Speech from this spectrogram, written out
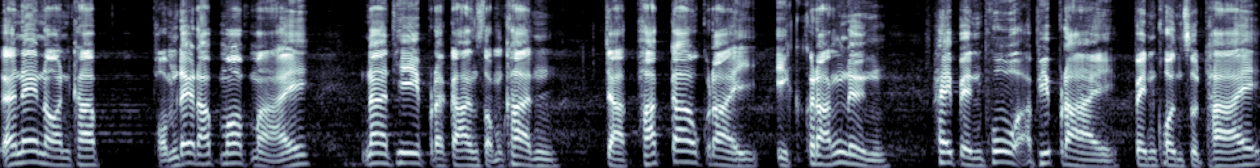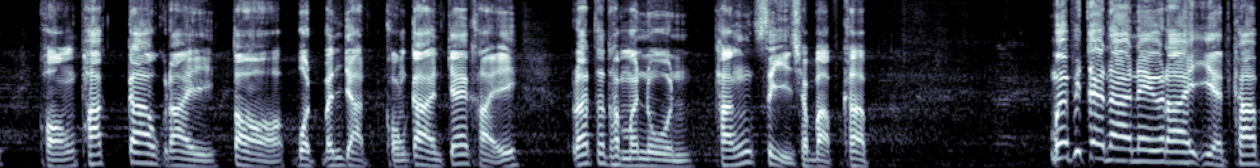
และแน่นอนครับ ผมได้รับมอบหมายหน้าที่ประการสำคัญจากพักก้าวไกลอีกครั้งหนึ่ง ให้เป็นผู้อภิปรายเป็นคนสุดท้ายของพักก้าวไกลต่อบทบัญญัติของการแก้ไขรัฐธรรมนูญทั้ง 4 ฉบับครับ เมื่อพิจารณาในรายละเอียดครับ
